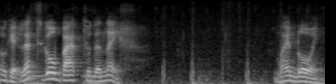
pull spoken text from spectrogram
Okay, let's go back to the knife. Mind blowing.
